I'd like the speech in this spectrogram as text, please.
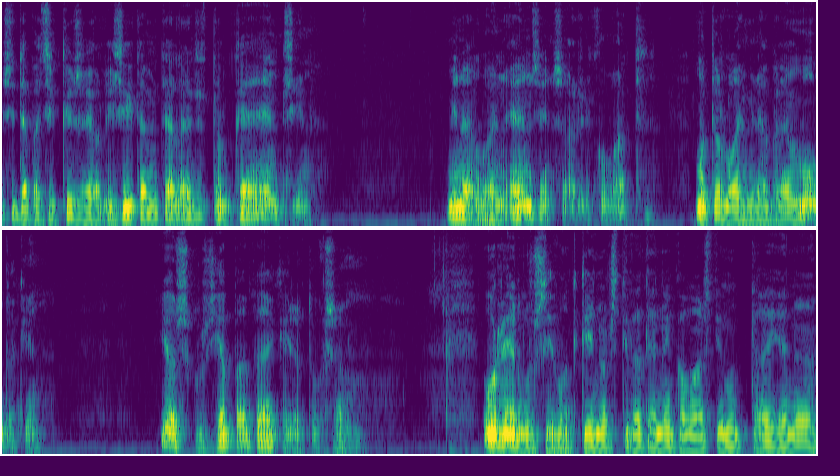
Sitä paitsi kyse oli siitä, mitä lehdestä lukee ensin. Minä luen ensin sarjakuvat, mutta luen minä paljon muutakin. Joskus jopa pääkirjoituksen. Urheilusivut kiinnostivat ennen kovasti, mutta ei enää.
